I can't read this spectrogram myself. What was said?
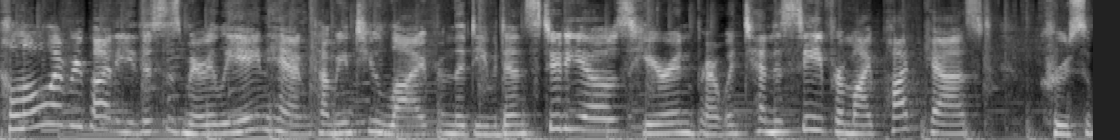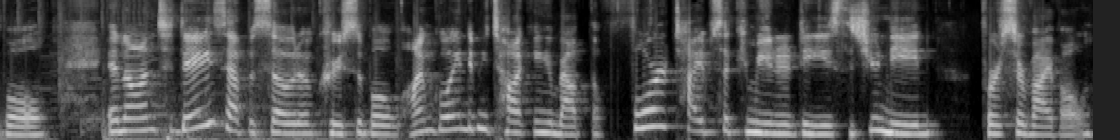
Hello, everybody. This is Mary Lee Ainhan coming to you live from the Dividend Studios here in Brentwood, Tennessee, for my podcast, Crucible. And on today's episode of Crucible, I'm going to be talking about the four types of communities that you need for survival.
